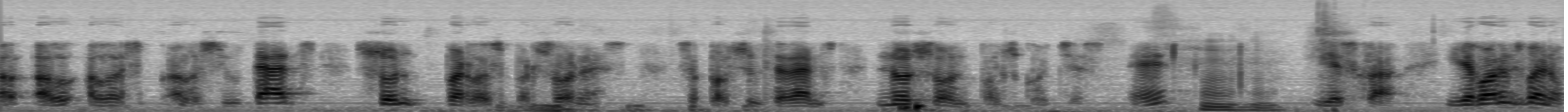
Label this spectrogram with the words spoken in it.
a, a, les, a les ciutats són per les persones, pels ciutadans, no són pels cotxes. Eh? Uh -huh. I és clar. I llavors, bueno,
